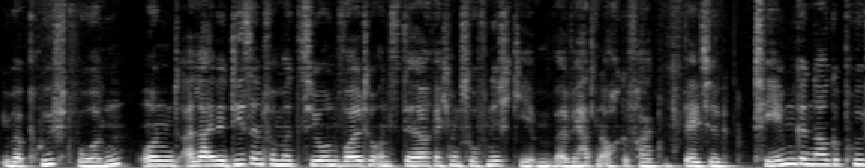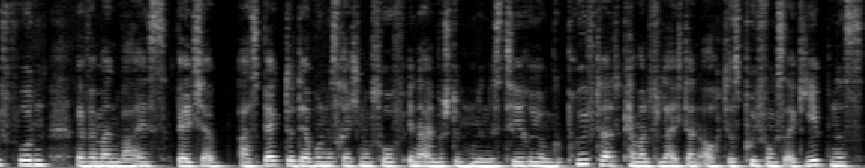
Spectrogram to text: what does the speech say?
überprüft wurden. Und alleine diese Information wollte uns der Rechnungshof nicht geben, weil wir hatten auch gefragt, welche Themen genau geprüft wurden. Weil wenn man weiß, welche Aspekte der Bundesrechnungshof in einem bestimmten Ministerium geprüft hat, kann man vielleicht dann auch das Prüfungsergebnis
